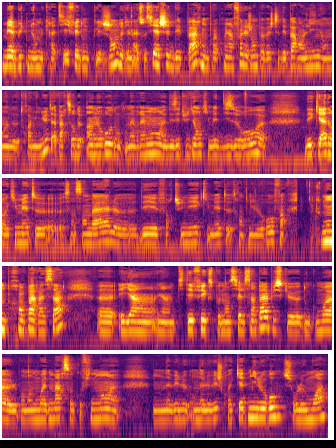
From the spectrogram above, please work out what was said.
mais à but non lucratif. Et donc les gens deviennent associés, achètent des parts. Donc pour la première fois, les gens peuvent acheter des parts en ligne en moins de 3 minutes à partir de 1 euro. Donc on a vraiment euh, des étudiants qui mettent 10 euros, euh, des cadres qui mettent 500 euh, balles, des fortunés qui mettent 30 000 euros. Enfin, tout le monde prend part à ça. et il y, a un petit effet exponentiel sympa puisque donc moi, pendant le mois de mars, au confinement, on, avait on a levé, je crois, 4 000 euros sur le mois.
